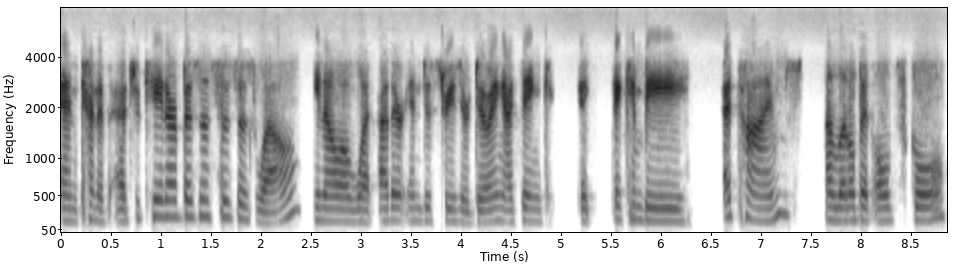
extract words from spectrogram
and kind of educate our businesses as well you know what other industries are doing. I think it, it can be at times a little bit old school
